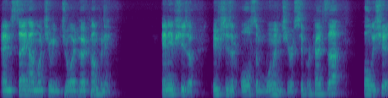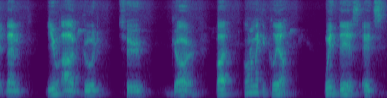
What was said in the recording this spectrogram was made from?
and say how much you enjoyed her company. And if she's a if she's an awesome woman, she reciprocates that. Holy shit! Then you are good to go. But I want to make it clear with this, it's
